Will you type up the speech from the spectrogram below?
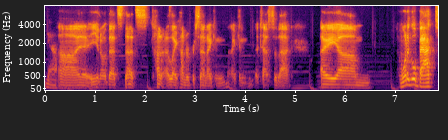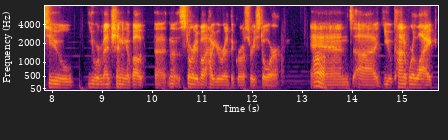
Yeah. Uh, you know, that's that's like hundred percent. I can I can attest to that. I um, I want to go back to you were mentioning about uh, the story about how you were at the grocery store, Oh. and uh, you kind of were like,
